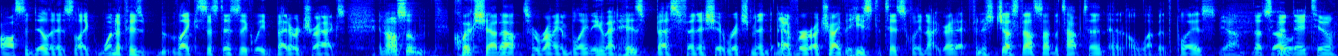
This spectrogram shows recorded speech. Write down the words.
Austin Dillon is like one of his like statistically better tracks. And also, quick shout out to Ryan Blaney who had his best finish at Richmond ever. A track that he's statistically not great at. Finished just outside the top ten and eleventh place. yeah, that's a good day too.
